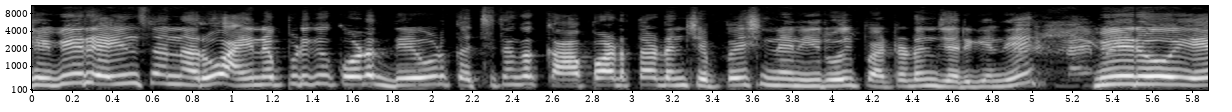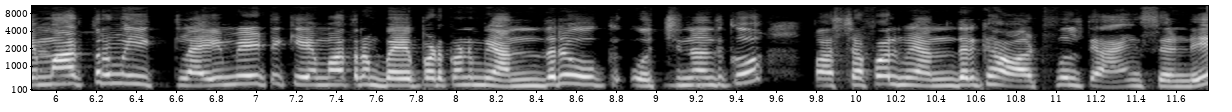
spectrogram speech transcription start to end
హెవీ రెయిన్స్ అన్నారు. అయినప్పటికీ కూడా దేవుడు ఖచ్చితంగా కాపాడతాడని చెప్పేసి నేను ఈ రోజు పెట్టడం జరిగింది. మీరు ఏమాత్రం ఈ క్లైమేట్కి ఏమాత్రం భయపడకుండా మీ అందరూ వచ్చినందుకు ఫస్ట్ ఆఫ్ ఆల్ మీ అందరికీ హార్ట్ఫుల్ థ్యాంక్స్ అండి.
